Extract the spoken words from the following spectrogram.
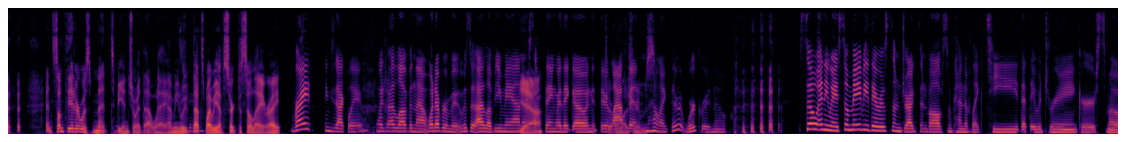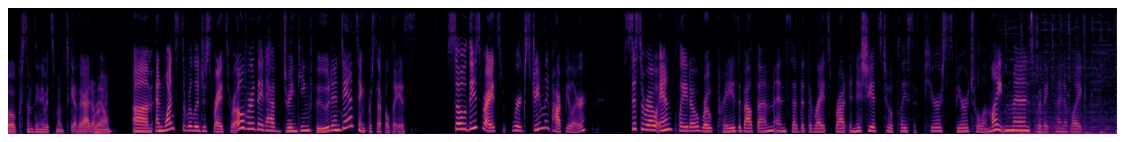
and some theater was meant to be enjoyed that way. I mean, we, that's why we have Cirque du Soleil, right? Right? Exactly. Which I love in that whatever movie was it I Love You Man or something where they go and they're laughing. They're like, they're at work right now. so anyway, so maybe there was some drugs involved, some kind of like tea that they would drink or smoke, something they would smoke together. I don't know. Um, and once the religious rites were over, they'd have drinking, food, and dancing for several days. So these rites were extremely popular. Cicero and Plato wrote praise about them and said that the rites brought initiates to a place of pure spiritual enlightenment where they kind of like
